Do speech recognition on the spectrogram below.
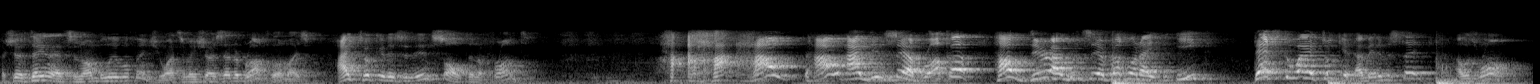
I should have taken that. It's an unbelievable thing. She wants to make sure I said a bracha. I took it as an insult and affront. How, how, how I didn't say a bracha? How dare I wouldn't say a bracha when I eat? That's the way I took it. I made a mistake. I was wrong.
